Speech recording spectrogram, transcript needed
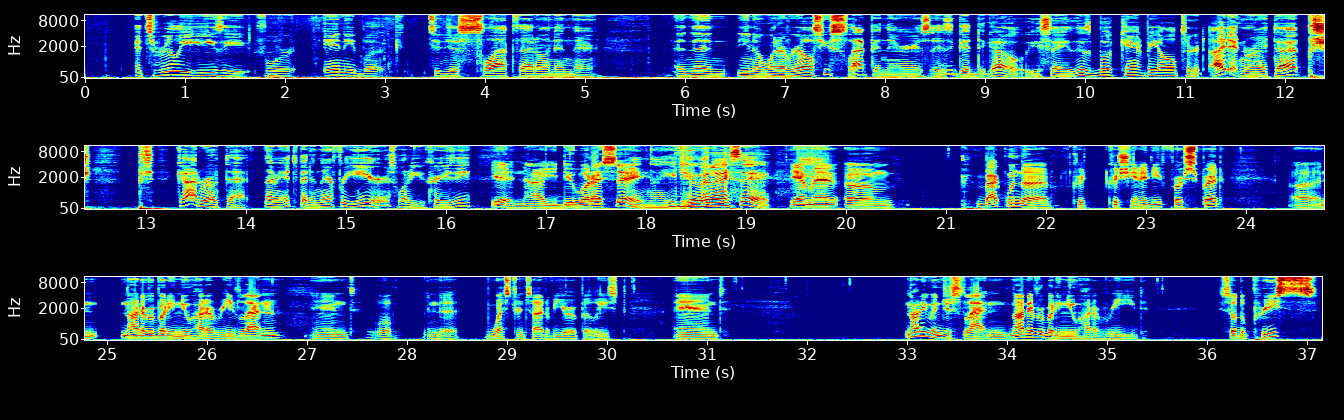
it's really easy for any book to just slap that on in there. And then, you know, whatever else you slap in there is, is good to go. You say, this book can't be altered. I didn't write that. Psh, psh, God wrote that. I mean, it's been in there for years. What are you, crazy? yeah, now you do what I say. And now you do what I say. Yeah, man. Um, back when the Christianity first spread, uh, n- not everybody knew how to read Latin, and well, in the western side of Europe at least, and not even just Latin. Not everybody knew how to read. So the priests,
